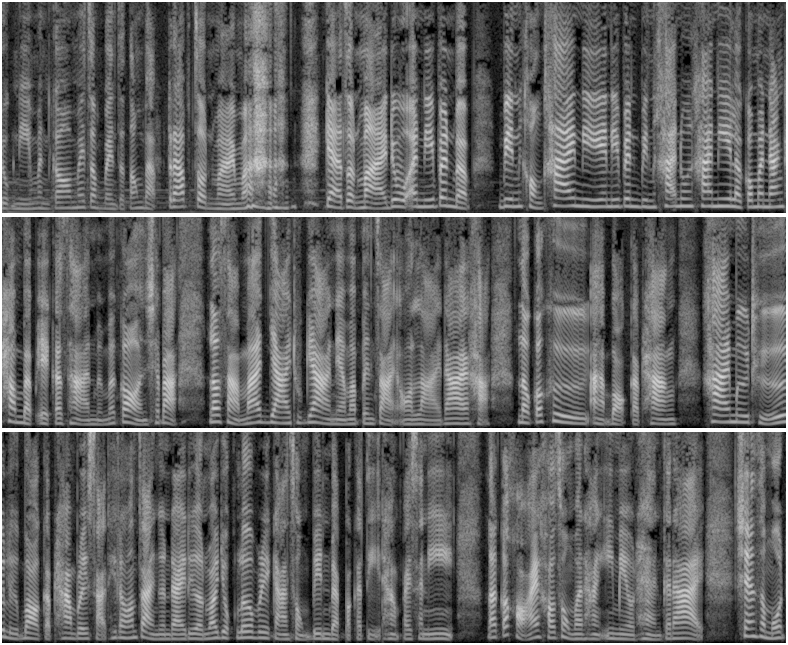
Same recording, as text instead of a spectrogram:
ยุคนี้มันก็ไม่จำเป็นจะต้องแบบรับจดหมายมา แกะจดหมายดูอันนี้เป็นแบบบิลของค่ายนี้อันนี้เป็นบิลค่านู่นค่านี่แล้วก็มานั่งทำแบบเอกสารเหมือนเมื่อก่อนใช่ปะเราสามารถย้ายทุกอย่างเนี่ยมาเป็นจ่ายออนไลน์ได้ค่ะ เราก็คืออ่าบอกกับทางค่ายมือถือ หรือบอกกับทางบริษัทที่เราต้องจ่ายเงินรายเดือนว่ายกเลิกบริการส่งบิลแบบปกติทางไปรษณีย์แล้วก็ขอให้เขาส่งมาทางอีเมลแทนก็ได้ เช่นสมมติ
